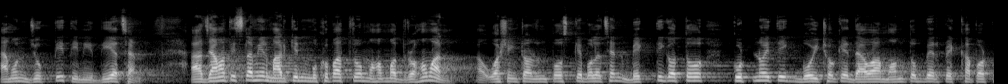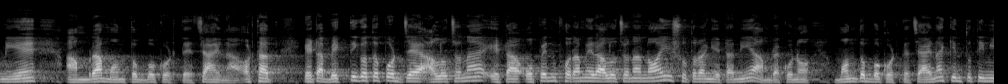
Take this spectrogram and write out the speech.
এমন যুক্তি তিনি দিয়েছেন। জামাত ইসলামীর মার্কিন মুখপাত্র মোহাম্মদ রহমান ওয়াশিংটন পোস্টকে বলেছেন, ব্যক্তিগত কূটনৈতিক বৈঠকে দেওয়া মন্তব্যের প্রেক্ষাপট নিয়ে আমরা মন্তব্য করতে চাই না। অর্থাৎ এটা ব্যক্তিগত পর্যায়ে আলোচনা, এটা ওপেন ফোরামের আলোচনা নয়, সুতরাং এটা নিয়ে আমরা কোনো মন্তব্য করতে চাই না, কিন্তু তিনি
